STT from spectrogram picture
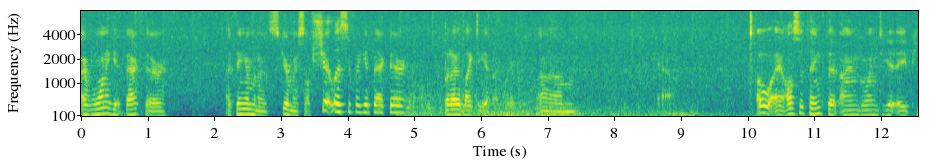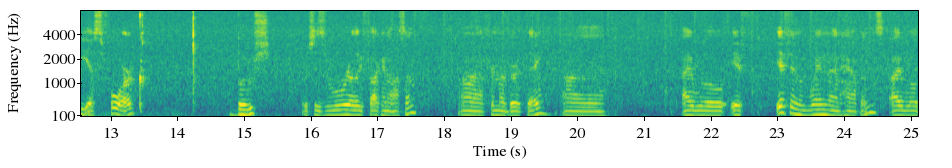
I want to get back there. I think I'm going to scare myself shitless if I get back there, but I would like to get back there. Um, yeah. Oh, I also think that I'm going to get a PS4 boosh, which is really fucking awesome, uh, for my birthday. Uh, I will, if if and when that happens, I will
